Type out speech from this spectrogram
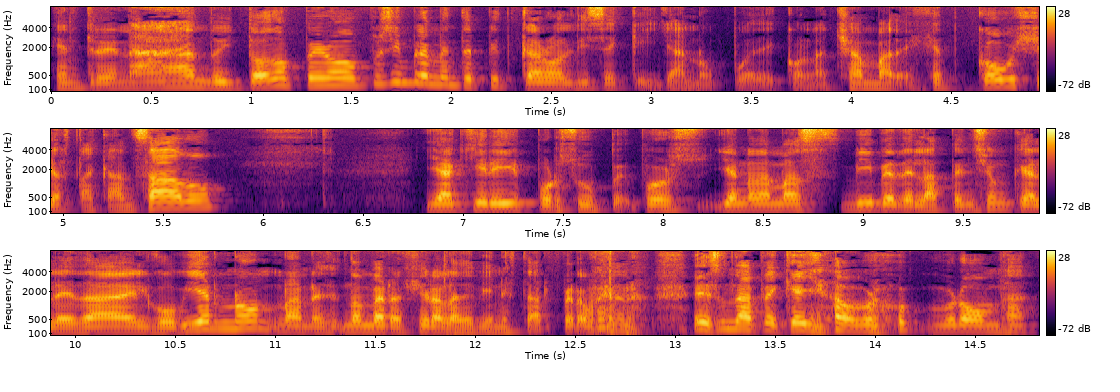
entrenando y todo, pero pues simplemente Pete Carroll dice que ya no puede con la chamba de head coach, ya está cansado, ya quiere ir por su, ya nada más vive de la pensión que le da el gobierno, no, no me refiero a la de bienestar, pero bueno, es una pequeña broma,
